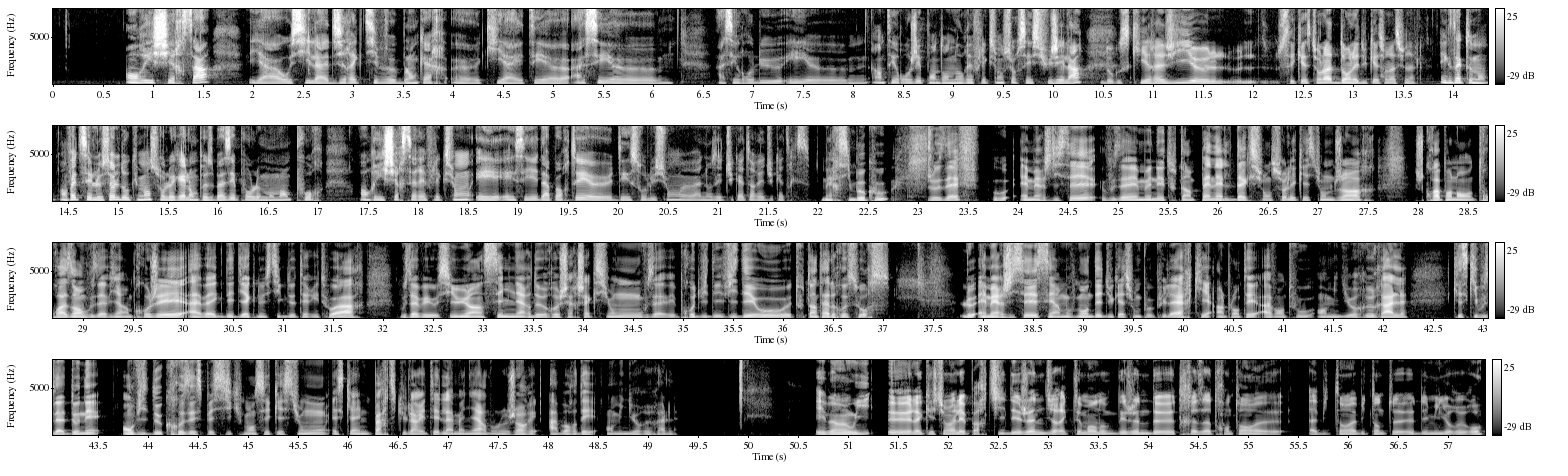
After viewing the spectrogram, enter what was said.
enrichir ça. Il y a aussi la directive Blanquer euh, qui a été euh, assez euh, assez relu et euh, interrogé pendant nos réflexions sur ces sujets-là. Donc ce qui régit euh, ces questions-là dans l'éducation nationale. Exactement. En fait, c'est le seul document sur lequel on peut se baser pour le moment pour enrichir ces réflexions et essayer d'apporter euh, des solutions à nos éducateurs et éducatrices. Merci beaucoup. Joseph, au MRJC, vous avez mené tout un panel d'actions sur les questions de genre. Je crois pendant trois ans, vous aviez un projet avec des diagnostics de territoire. Vous avez aussi eu un séminaire de recherche-action. Vous avez produit des vidéos, tout un tas de ressources. Le MRJC, c'est un mouvement d'éducation populaire qui est implanté avant tout en milieu rural. Qu'est-ce qui vous a donné envie de creuser spécifiquement ces questions? Est-ce qu'il y a une particularité de la manière dont le genre est abordé en milieu rural? Eh bien oui, euh, la question elle est partie des jeunes directement, donc des jeunes de 13 à 30 ans, euh, habitants, habitantes euh, des milieux ruraux.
